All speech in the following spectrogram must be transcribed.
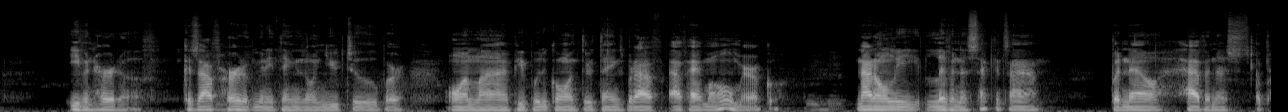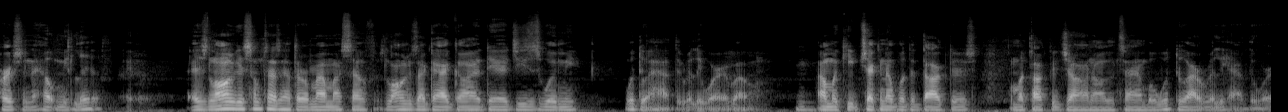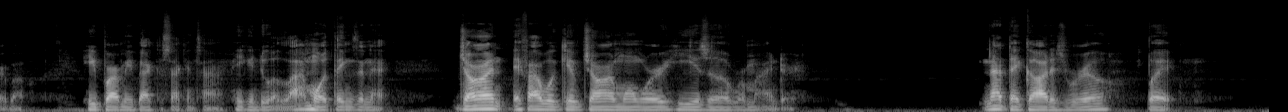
even heard of. Because I've heard of many things on YouTube or online, people going through things, but I've I've had my own miracle. Mm-hmm. Not only living a second time, but now having a, a person to help me live. As long as sometimes I have to remind myself, as long as I got God there, Jesus with me, what do I have to really worry about? Mm-hmm. I'm gonna keep checking up with the doctors. I'm gonna talk to John all the time, but what do I really have to worry about? He brought me back a second time. He can do a lot more things than that. John, if I would give John one word, he is a reminder not that God is real, but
